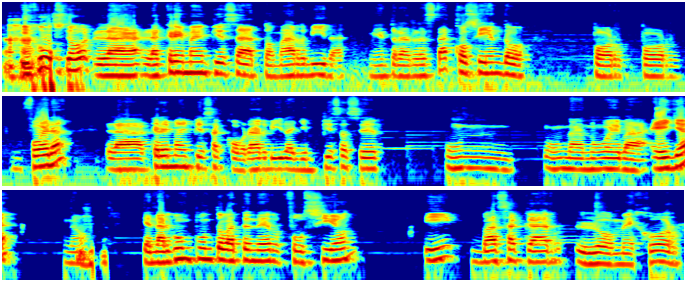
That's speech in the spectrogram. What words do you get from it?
Ajá. Y justo la, la, crema empieza a tomar vida mientras la está cociendo por, por fuera, la crema empieza a cobrar vida y empieza a ser un, una nueva ella, ¿no? que en algún punto va a tener fusión y va a sacar lo mejor,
